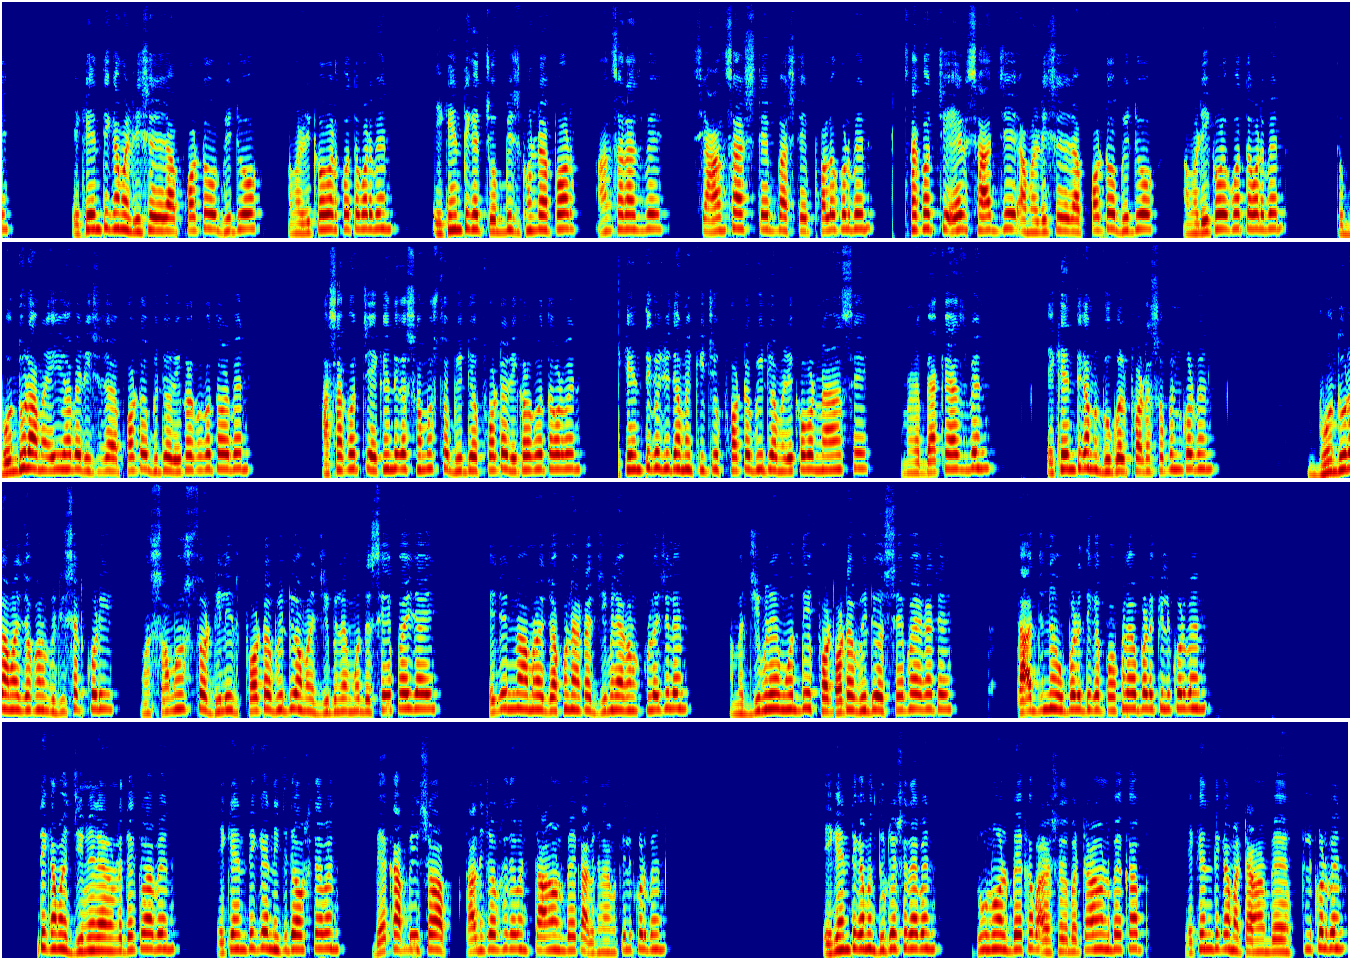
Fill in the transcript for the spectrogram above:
এখান থেকে আমার রিসার্চে যা ফটো ভিডিও আমরা রিকভার করতে পারবেন। এখান থেকে চব্বিশ ঘণ্টার পর আনসার আসবে। সে আনসার স্টেপ বা স্টেপ ফলো করবেন। আশা করছি এর সাহায্যে আমার রিসার্চে যা ফটো ভিডিও আমরা রিকভার করতে পারবেন। তো বন্ধুরা, আমরা এইভাবে রিসার্চে ফটো ভিডিও রিকভার করতে পারবেন। আশা করছি এখান থেকে সমস্ত ভিডিও ফটো রিকভার করতে পারবেন। এখান থেকে যদি আমার কিছু ফটো ভিডিও আমার রিকভার না আসে, আপনারা ব্যাকে আসবেন। এখান থেকে আমরা গুগল ফটোস ওপেন করবেন। বন্ধুরা, আমরা যখন রিসেট করি, আমার সমস্ত ডিলিট ফটো ভিডিও আমার জিমেলের মধ্যে সেভ হয়ে যায়। এই জন্য আমরা যখন একটা জিমেল অ্যাকাউন্ট খুলেছিলেন, আমার জিমেলের মধ্যেই ফটো ভিডিও সেভ হয়ে গেছে। তার জন্য উপরের দিকে প্রোফাইলের উপরে ক্লিক করবেন। ঠিক আমার জিমেল অ্যাকাউন্টে দেখতে পাবেন। এখান থেকে নিচে অবশ্যই দেবেন ব্যাকআপ ইস অফ তার নিচে অবশ্যই দেবেন টার্ন অন ব্যাকআপ এখানে আমি ক্লিক করবেন। এখান থেকে আমি দুটো সাথে দেবেন ডু নট ব্যাকআপ আর সাথে টার্ন অন ব্যাকআপ এখান থেকে আমার টার্ন ব্যাকআপ ক্লিক করবেন।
